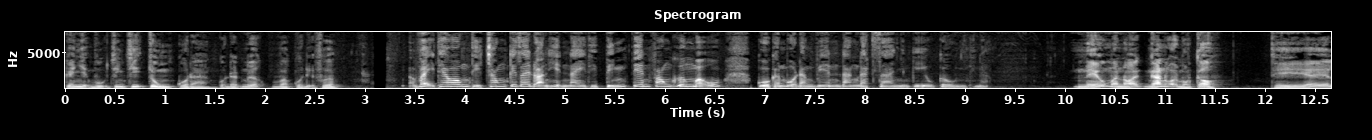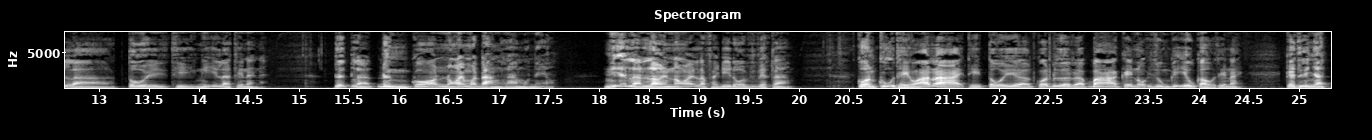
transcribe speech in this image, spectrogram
cái nhiệm vụ chính trị chung của đảng, của đất nước và của địa phương. Vậy theo ông thì trong cái giai đoạn hiện nay thì tính tiên phong gương mẫu của cán bộ đảng viên đang đặt ra những cái yêu cầu như thế nào? Nếu mà nói ngắn gọn một câu thì là tôi thì nghĩ là thế này này. Tức là đừng có nói một đằng làm một nẻo. Nghĩa là lời nói là phải đi đôi với việc làm. Còn cụ thể hóa ra ấy, thì tôi ờ, có đưa ra ba cái nội dung cái yêu cầu thế này. Cái thứ nhất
